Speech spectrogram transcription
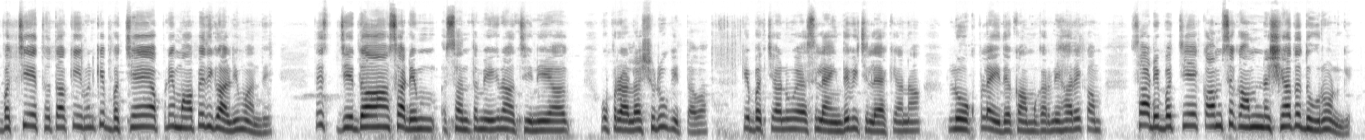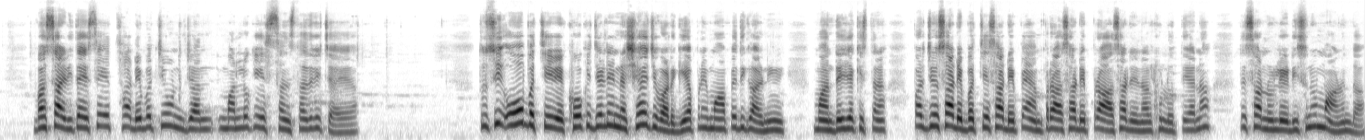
ਬੱਚੇ ਇੱਥੋਂ ਤੱਕ ਈਵਨ ਕਿ ਬੱਚੇ ਆਪਣੇ ਮਾਪੇ ਦੀ ਗੱਲ ਨਹੀਂ ਮੰਨਦੇ। ਤੇ ਜਿੱਦਾਂ ਸਾਡੇ ਸੰਤ ਮੇਘਨਾਥ ਜੀ ਨੇ ਆ ਉਪਰਾਲਾ ਸ਼ੁਰੂ ਕੀਤਾ ਵਾ ਕਿ ਬੱਚਿਆਂ ਨੂੰ ਇਸ ਲਾਈਨ ਦੇ ਵਿੱਚ ਲੈ ਕੇ ਆਣਾ ਲੋਕ ਭਲਾਈ ਦੇ ਕੰਮ ਕਰਨੇ, ਹਰੇ ਕੰਮ। ਸਾਡੇ ਬੱਚੇ ਕਮ ਸੇ ਕਮ ਨਸ਼ਿਆਂ ਤੋਂ ਦੂਰ ਹੋਣਗੇ। ਬਸ ਸਾਡੀ ਤਾਂ ਇਸੇ, ਸਾਡੇ ਬੱਚੇ ਹੁਣ ਜਾਂ- ਮੰਨ ਲਓ ਕਿ ਇਸ ਸੰਸਥਾ ਦੇ ਵਿੱਚ ਆਏ ਆ। ਤੁਸੀਂ ਉਹ ਬੱਚੇ ਵੇਖੋ ਕਿ ਜਿਹੜੇ ਨਸ਼ਿਆਂ 'ਚ ਵੜ ਗਏ, ਆਪਣੇ ਮਾਪੇ ਦੀ ਗੱਲ ਨਹੀਂ ਮੰਨਦੇ ਜਾਂ ਕਿਸ ਤਰ੍ਹਾਂ, ਪਰ ਜੋ ਸਾਡੇ ਬੱਚੇ, ਸਾਡੇ ਭੈਣ ਭਰਾ, ਸਾਡੇ ਭਰਾ ਸਾਡੇ ਨਾਲ ਖਲੋਤੇ ਆ ਨਾ, ਤੇ ਸਾਨੂੰ ਲੇਡੀਜ਼ ਨੂੰ ਮਾਣ ਹੁੰਦਾ।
